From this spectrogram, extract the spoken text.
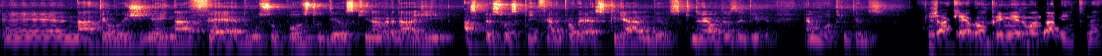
é, na teologia e na fé de um suposto Deus que, na verdade, as pessoas que têm fé no progresso criaram um Deus, que não é o Deus da Bíblia, é um outro Deus. Já quebra um primeiro mandamento, né?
